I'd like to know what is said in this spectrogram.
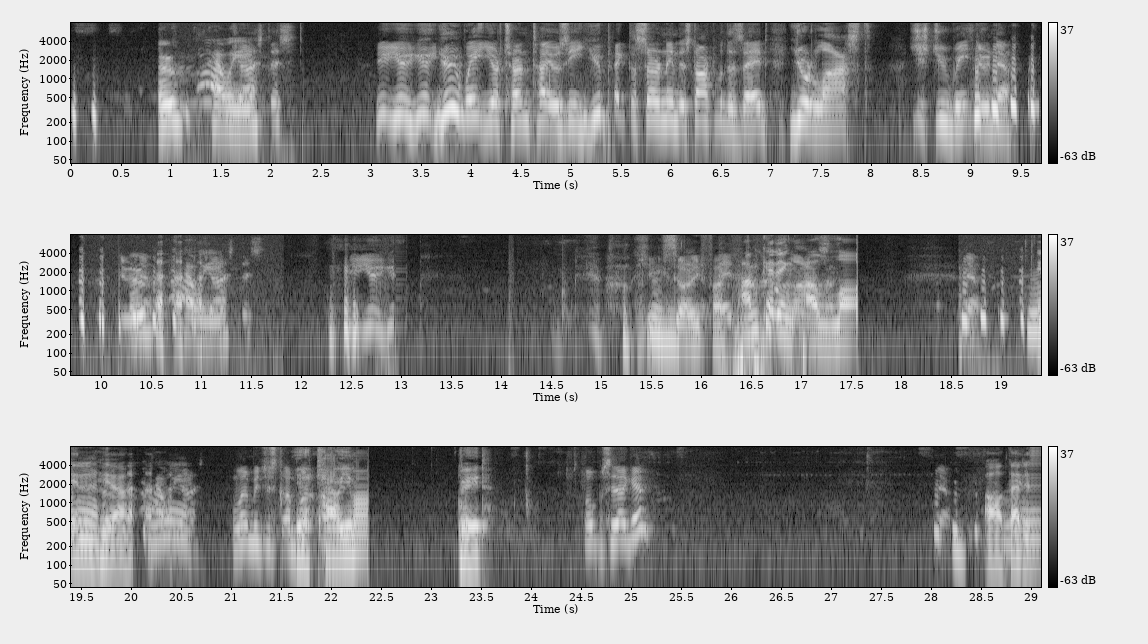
How are you? You, you, you, you wait your turn, Tayo Z. You picked a surname that started with a Z. You're last. Just you wait doing that. Doing that. How are you? you, you, you. Okay, sorry, fun. I'm getting a lot Yeah. in here. Let me just. I'm, Yeah, I'm, Cal, you might read. oh, say that again. Oh, that is.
